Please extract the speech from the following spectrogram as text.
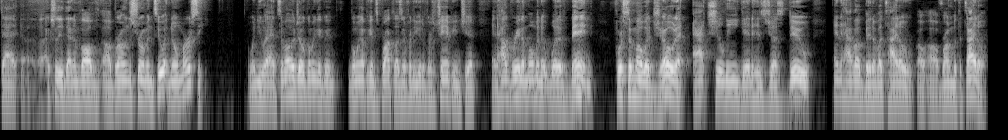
That uh, actually that involved uh, Braun Strowman too at No Mercy, when you had Samoa Joe going going up against Brock Lesnar for the Universal Championship, and how great a moment it would have been for Samoa Joe to actually get his just due and have a bit of a title uh, run with the title.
